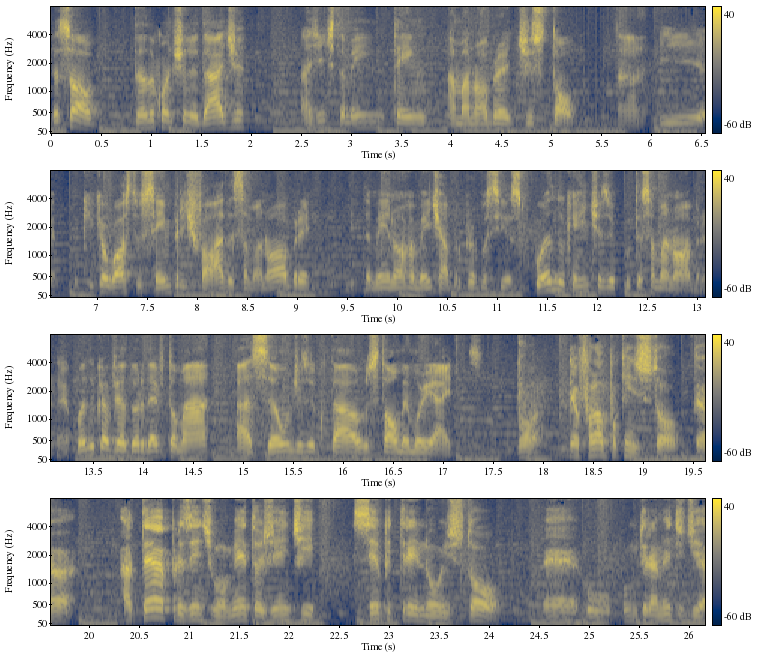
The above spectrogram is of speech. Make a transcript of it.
Pessoal, dando continuidade, a gente também tem a manobra de stall. Tá? E o que, que eu gosto sempre de falar dessa manobra e também novamente abro para vocês quando que a gente executa essa manobra, né? Quando que o aviador deve tomar a ação de executar os stall memory items? Bom, eu falar um pouquinho de stall. Uh, até presente momento a gente sempre treinou stall, é, o, um treinamento de uh,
